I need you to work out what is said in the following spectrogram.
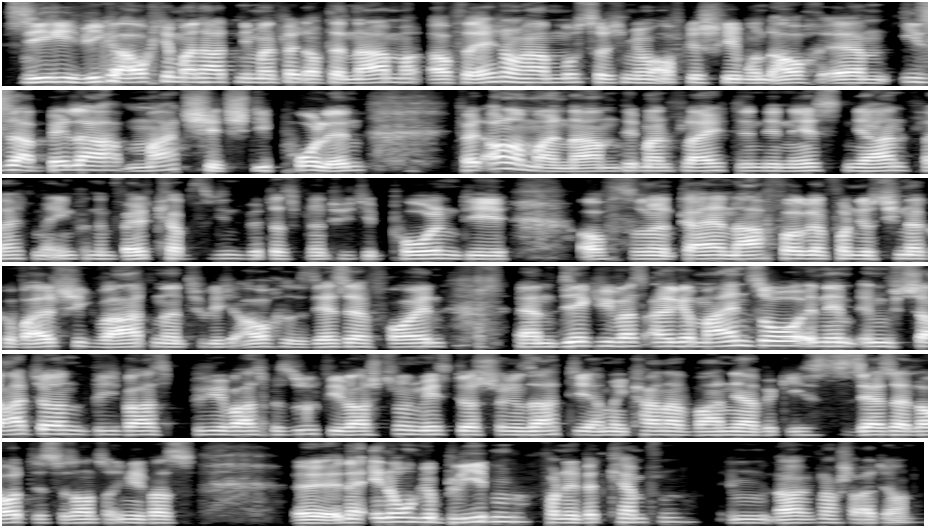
Siri Wieger auch jemanden hatten, die man vielleicht auf der, Namen, auf der Rechnung haben musste, habe ich mir mal aufgeschrieben. Und auch ähm, Isabella Macic, die Polin, vielleicht auch nochmal ein Name, den man vielleicht in den nächsten Jahren vielleicht mal irgendwann im Weltcup sehen wird. Das sind natürlich die Polen, die auf so eine kleine Nachfolgerin von Justina Kowalczyk warten, natürlich auch sehr, sehr freuen. Ähm, Dirk, wie war es allgemein so in dem, im Stadion? Wie war es wie besucht? Wie war es stimmungsmäßig? Du hast schon gesagt, die Amerikaner waren ja wirklich sehr, sehr laut. Ist da sonst noch irgendwie was äh, in Erinnerung geblieben von den Wettkämpfen im Stadion?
